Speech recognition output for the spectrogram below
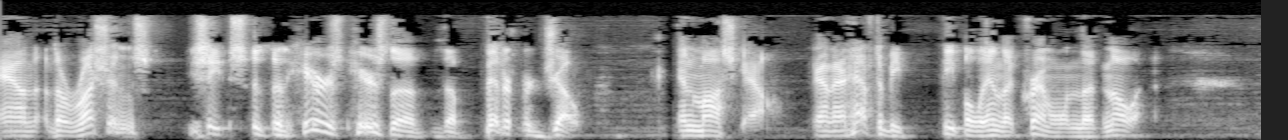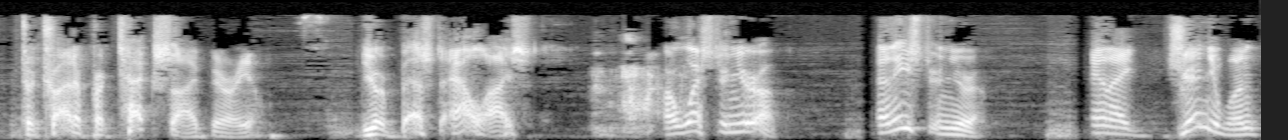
and the Russians. You see, here's here's the the bitter joke in Moscow, and there have to be people in the Kremlin that know it. To try to protect Siberia, your best allies are Western Europe and Eastern Europe and a genuine,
